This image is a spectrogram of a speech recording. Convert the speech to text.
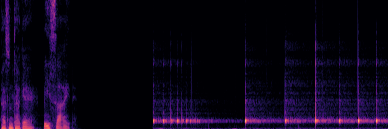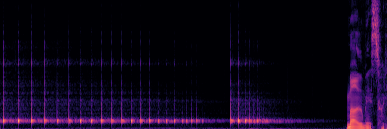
배순탁의 B-side 마음의 소리.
